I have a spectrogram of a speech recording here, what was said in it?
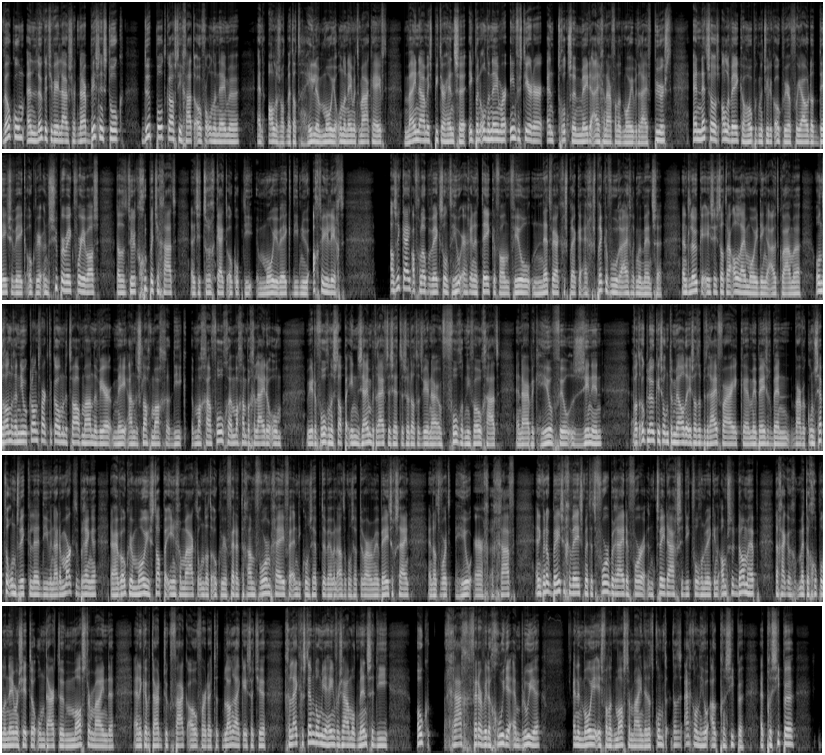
Welkom en leuk dat je weer luistert naar Business Talk, de podcast die gaat over ondernemen en alles wat met dat hele mooie ondernemen te maken heeft. Mijn naam is Pieter Hensen. Ik ben ondernemer, investeerder en trotse mede-eigenaar van het mooie bedrijf Puurst. En net zoals alle weken hoop ik natuurlijk ook weer voor jou dat deze week ook weer een superweek voor je was. Dat het natuurlijk goed met je gaat en dat je terugkijkt ook op die mooie week die nu achter je ligt. Als ik kijk, afgelopen week stond het heel erg in het teken van veel netwerkgesprekken en gesprekken voeren eigenlijk met mensen. En het leuke is, is dat daar allerlei mooie dingen uitkwamen. Onder andere een nieuwe klant waar ik de komende twaalf maanden weer mee aan de slag mag. Die ik mag gaan volgen en mag gaan begeleiden om weer de volgende stappen in zijn bedrijf te zetten. Zodat het weer naar een volgend niveau gaat. En daar heb ik heel veel zin in. Wat ook leuk is om te melden is dat het bedrijf waar ik eh, mee bezig ben, waar we concepten ontwikkelen die we naar de markt brengen, daar hebben we ook weer mooie stappen in gemaakt om dat ook weer verder te gaan vormgeven. En die concepten, we hebben een aantal concepten waar we mee bezig zijn en dat wordt heel erg gaaf. En ik ben ook bezig geweest met het voorbereiden voor een tweedaagse die ik volgende week in Amsterdam heb. Dan ga ik met een groep ondernemers zitten om daar te masterminden. En ik heb het daar natuurlijk vaak over dat het belangrijk is dat je gelijkgestemden om je heen verzamelt. Mensen die ook graag verder willen groeien en bloeien. En het mooie is van het masterminden, dat, komt, dat is eigenlijk al een heel oud principe. Het principe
